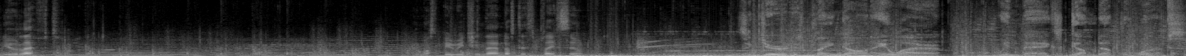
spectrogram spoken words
New left. We must be reaching the end of this place soon. Security's plain gone haywire. Windbags gummed up the works.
